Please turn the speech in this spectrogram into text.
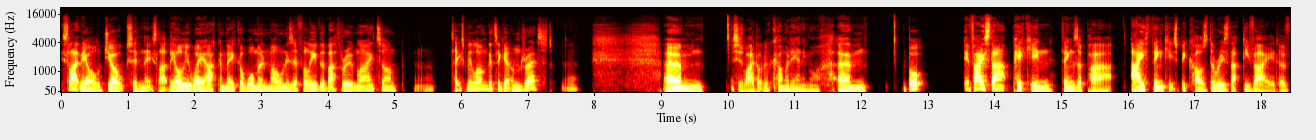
it's like the old jokes, isn't it? It's like the only way I can make a woman moan is if I leave the bathroom light on. Uh, takes me longer to get undressed. Yeah. Um, This is why I don't do comedy anymore. Um, but if I start picking things apart, I think it's because there is that divide of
